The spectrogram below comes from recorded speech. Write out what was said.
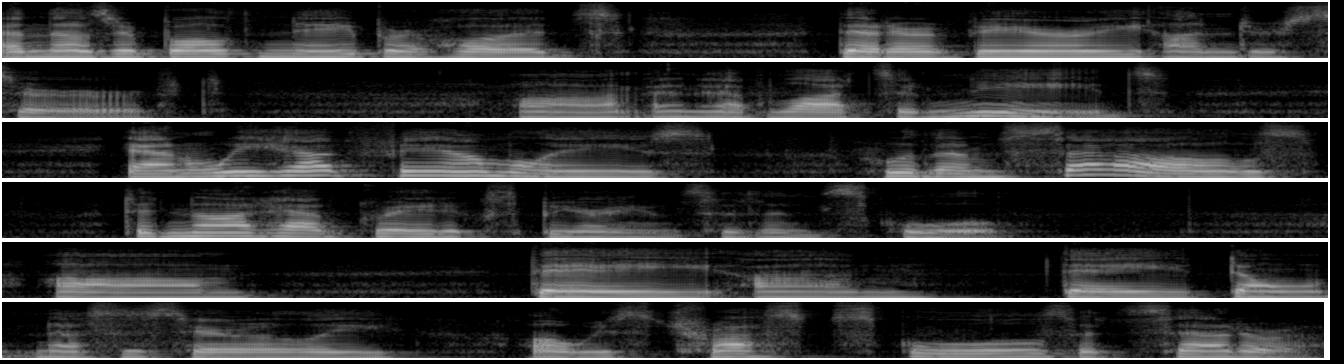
And those are both neighborhoods that are very underserved um, and have lots of needs. And we have families who themselves did not have great experiences in school. Um, they, um, they don't necessarily always trust schools, etc.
